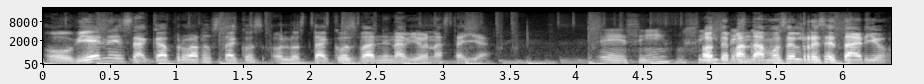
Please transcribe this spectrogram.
O vienes acá a probar los tacos o los tacos van en avión hasta allá. Eh, sí, pues sí. o te tengo- mandamos el recetario.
